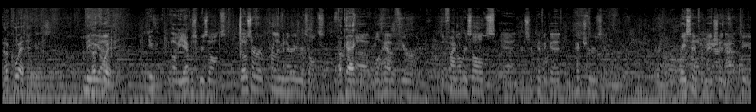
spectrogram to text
No quit. The, No uh, quit. You, oh, you have his results. Those are preliminary results. Okay. Uh, we'll have your the final results and your certificate, and pictures, and race information out to you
